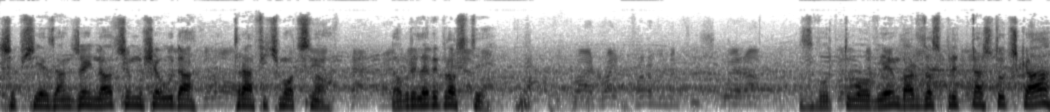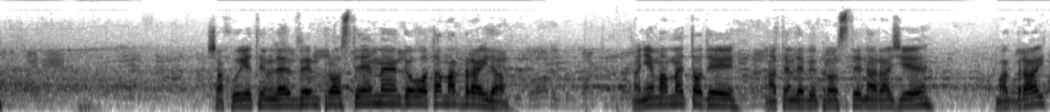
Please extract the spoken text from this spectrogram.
Szybszy jest Andrzej, no czy mu się uda trafić mocno. Dobry lewy prosty. Zwód tułowiem, bardzo sprytna sztuczka. Szachuje tym lewym, prostym Gołota McBride'a. A nie ma metody na ten lewy prosty na razie McBride.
